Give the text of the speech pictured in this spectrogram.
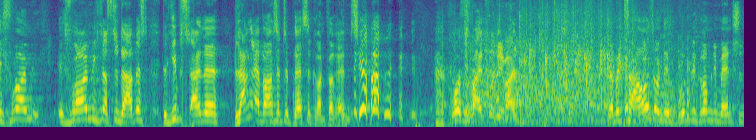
Ich freue mich. Ich freue mich, dass du da bist. Du gibst eine lang erwartete Pressekonferenz. Großes Wein von dir, Mann. Damit zu Hause und im Publikum die Menschen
